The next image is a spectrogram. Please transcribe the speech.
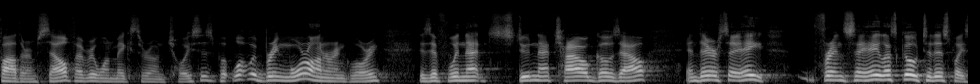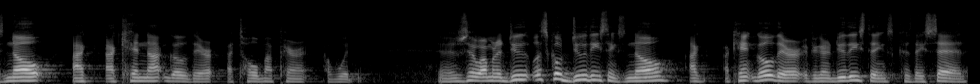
Father himself. Everyone makes their own choices. But what would bring more honor and glory is if when that student, that child goes out and they're say, hey, friends say, hey, let's go to this place. No, I, I cannot go there. I told my parent I wouldn't. And they say, well, I'm going to do, let's go do these things. No, I, I can't go there if you're going to do these things because they said,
